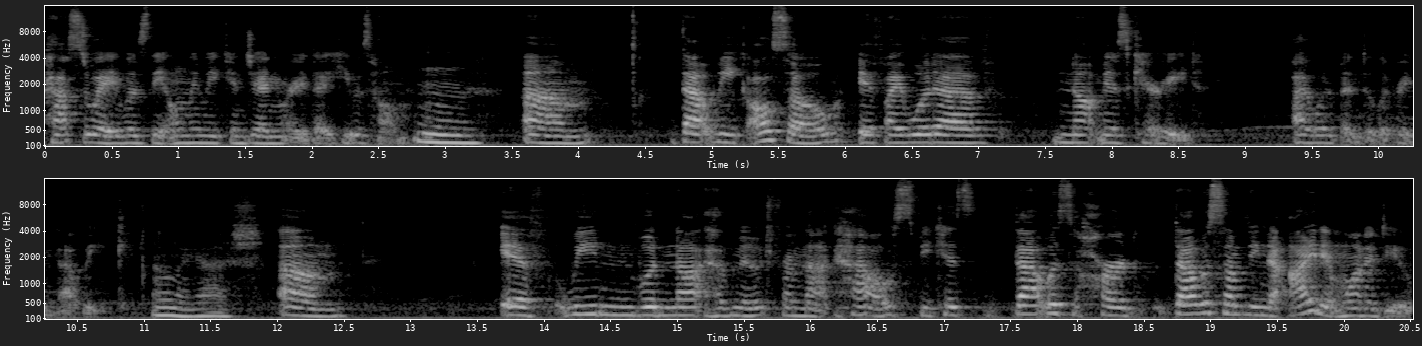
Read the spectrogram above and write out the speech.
passed away was the only week in January that he was home. mm, Um, that week also, if I would have not miscarried, I would have been delivering that week. oh my gosh um, if we would not have moved from that house because that was hard that was something that i didn't want to do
